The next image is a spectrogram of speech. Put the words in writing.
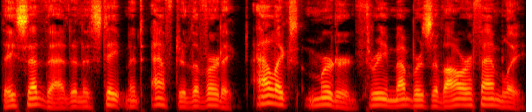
They said that in a statement after the verdict. Alex murdered three members of our family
